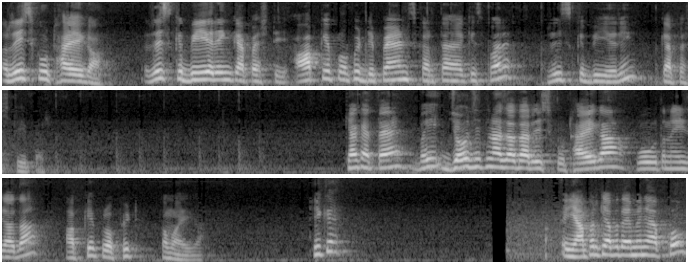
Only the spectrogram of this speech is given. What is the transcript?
रिस्क उठाएगा, रिस्क बियरिंग कैपेसिटी आपके प्रॉफिट डिपेंड्स करता है किस पर? रिस्क बियरिंग कैपेसिटी पर। क्या कहता है? भाई, जो जितना ज़्यादा रिस्क उठाएगा, वो उतना ही ज़्यादा आपके प्रॉफिट कमाएगा। ठीक है? यहाँ पर क्या बताया मैंने आपको?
